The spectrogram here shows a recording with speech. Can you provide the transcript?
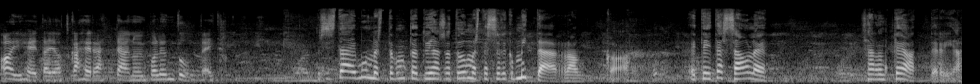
aiheita, jotka herättää noin paljon tunteita? No siis tämä ei mun mielestä, mun täytyy ihan sanoa, että mun mielestä tässä ei ole mitään rankkaa. Että ei tässä ole, sehän on teatteria.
